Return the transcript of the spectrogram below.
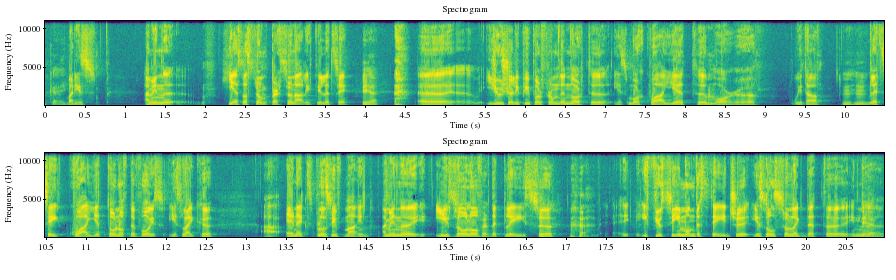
Okay. but he's, I mean, uh, he has a strong personality. Let's say. Yeah. Uh, usually, people from the north uh, is more quiet, uh, more uh, with a let's say quiet tone of the voice. Is like uh, uh, an explosive mind. I mean, uh, he's all over the place. Uh, if you see him on the stage, uh, he's also like that uh, in Yeah. uh,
